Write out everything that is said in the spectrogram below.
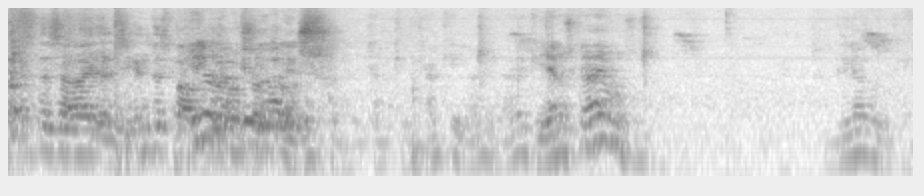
Este es al aire, el siguiente es para uno de vosotros. tranquilo, tranquilo, vale, vale, que ya nos quedaremos. Tranquila, porque...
